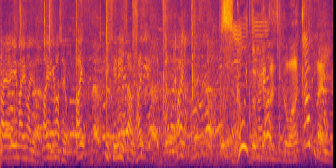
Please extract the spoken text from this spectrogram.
はい今今今はい行きますよはい一二三はいはいすごい撮り方してるかわかんないよ。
